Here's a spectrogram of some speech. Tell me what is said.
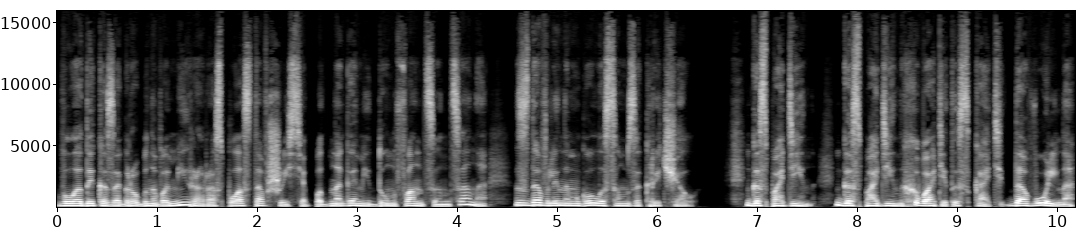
Владыка загробного мира, распластавшийся под ногами Дунфан Цинцана, сдавленным голосом закричал. «Господин, господин, хватит искать, довольно,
